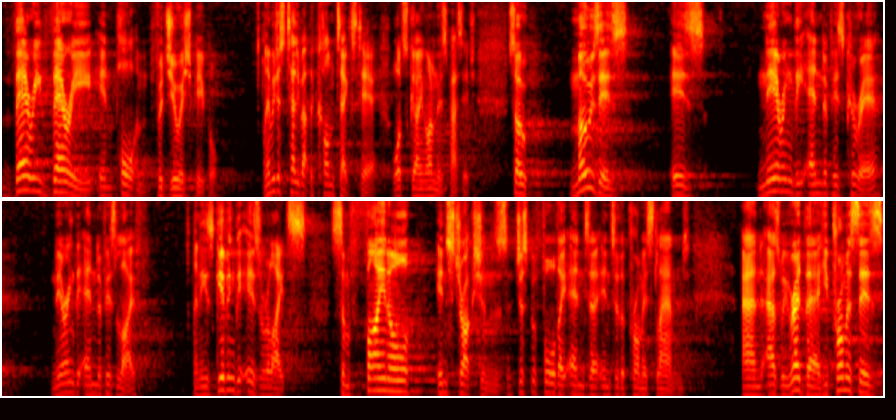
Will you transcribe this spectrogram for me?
very, very important for Jewish people. Let me just tell you about the context here, what's going on in this passage. So, Moses is nearing the end of his career, nearing the end of his life, and he's giving the Israelites some final instructions just before they enter into the promised land. And as we read there, he promises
